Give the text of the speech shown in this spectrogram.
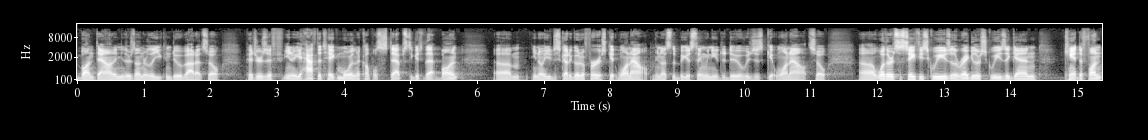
bunt down and there's nothing really you can do about it. So pitchers, if you know you have to take more than a couple steps to get to that bunt, um, you know, you just got to go to first, get one out. You know, that's the biggest thing we need to do is just get one out. So uh, whether it's a safety squeeze or the regular squeeze, again, can't defend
